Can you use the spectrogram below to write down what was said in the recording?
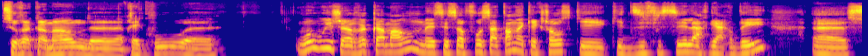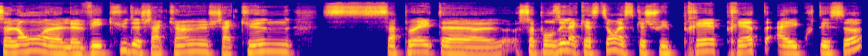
tu recommandes euh, après coup. Euh, oui, oui, je recommande, mais c'est ça, faut s'attendre à quelque chose qui est, qui est difficile à regarder. Euh, selon le vécu de chacun, chacune, ça peut être euh, se poser la question est-ce que je suis prêt prête à écouter ça?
